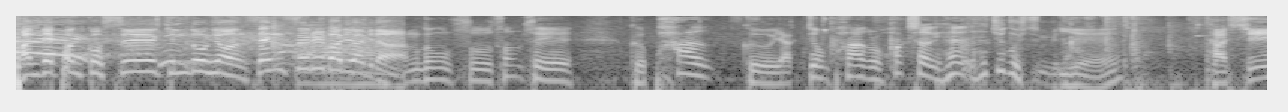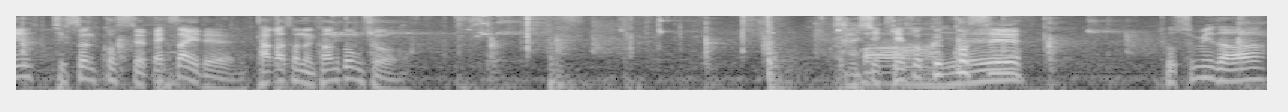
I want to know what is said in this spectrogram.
반대편 코스 김동현 센스를 발휘합니다. 강동수 선수의 그 파악, 그 약점 파악을 확실하게 해, 해주고 있습니다. 예. 다시 직선 코스 backside 다가서는 강동수. 다시 아, 계속 그 예. 코스 좋습니다.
